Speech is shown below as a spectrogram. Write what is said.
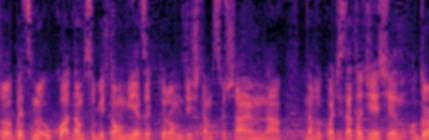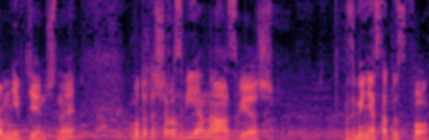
powiedzmy układam sobie tą wiedzę, którą gdzieś tam słyszałem na, na wykładzie. Za to jestem ogromnie wdzięczny, bo to też rozwija nas, wiesz, zmienia status quo.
